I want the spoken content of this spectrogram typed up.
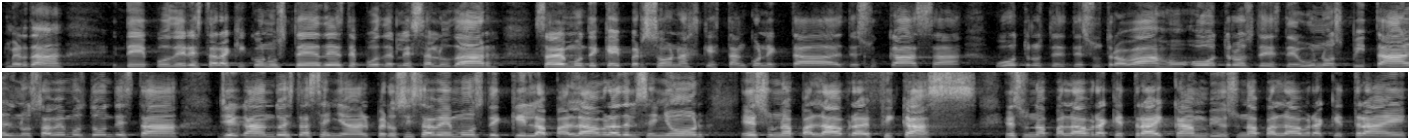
¿verdad? De poder estar aquí con ustedes, de poderles saludar. Sabemos de que hay personas que están conectadas desde su casa, otros desde su trabajo, otros desde un hospital. No sabemos dónde está llegando esta señal, pero sí sabemos de que la palabra del Señor es una palabra eficaz. Es una palabra que trae cambio, es una palabra que trae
